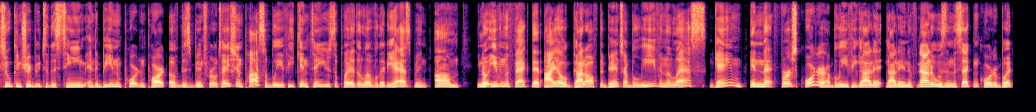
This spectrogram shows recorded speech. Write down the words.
to contribute to this team and to be an important part of this bench rotation, possibly if he continues to play at the level that he has been. Um, you know, even the fact that Ayo got off the bench, I believe, in the last game in that first quarter, I believe he got it got in. If not, it was in the second quarter, but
